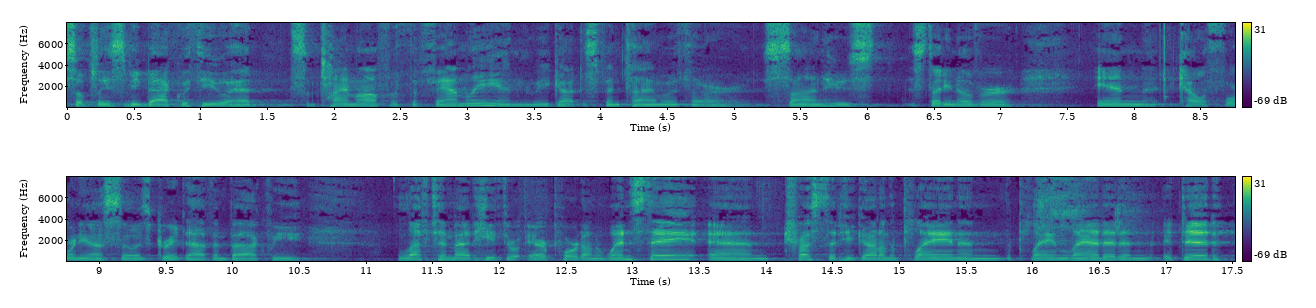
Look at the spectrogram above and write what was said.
so pleased to be back with you. I had some time off with the family, and we got to spend time with our son who's studying over in California. So it's great to have him back. We left him at Heathrow Airport on Wednesday and trusted he got on the plane, and the plane landed, and it did.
